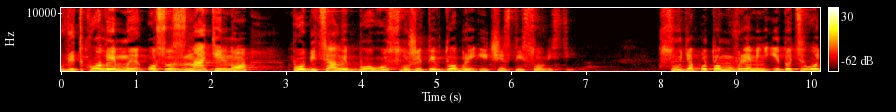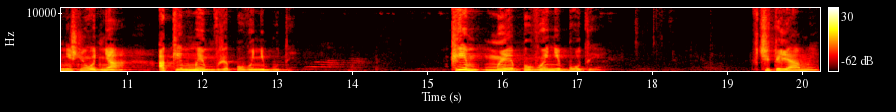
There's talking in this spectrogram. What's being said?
відколи ми осознательно пообіцяли Богу служити в добрій і чистій совісті. Судя по тому времені і до сьогоднішнього дня, а ким ми вже повинні бути? Ким ми повинні бути? Вчителями,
